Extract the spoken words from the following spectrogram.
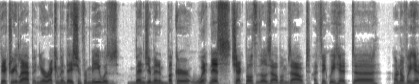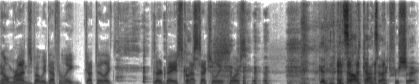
Victory Lap, and your recommendation for me was Benjamin Booker Witness. Check both of those albums out. I think we hit. Uh, I don't know if we hit home runs, but we definitely got to like third base, not sexually, of course. good, good solid contact for sure.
